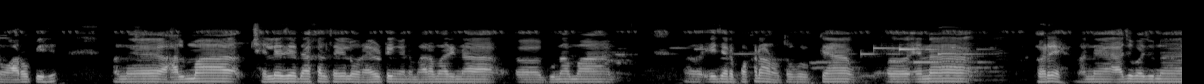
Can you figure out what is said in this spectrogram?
નો આરોપી છે. અને હાલમાં છેલ્લે જે દાખલ થયેલો રાયોટિંગ અને મારામારીના ગુનામાં એ જ્યારે પકડાણો, તો ત્યાં એના ઘરે અને આજુબાજુના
